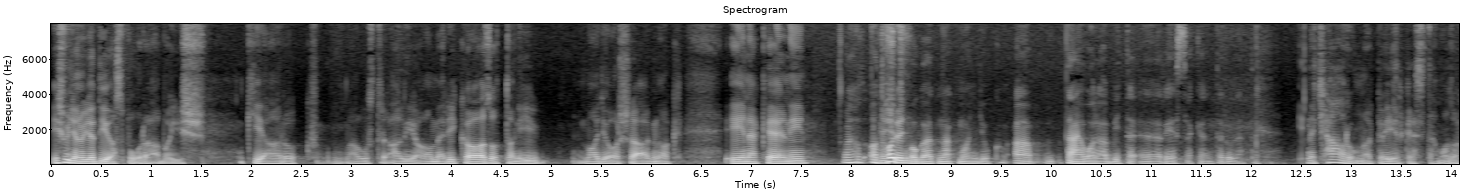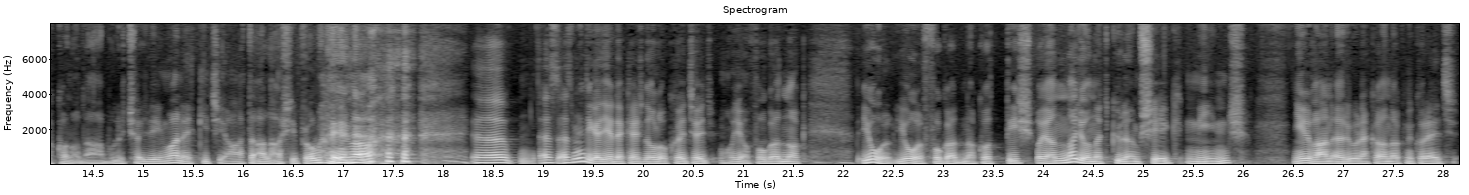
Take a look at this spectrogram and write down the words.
és ugyanúgy a diaszpórába is kiárok Ausztrália, Amerika, az ottani magyarságnak énekelni. Ott, ott hogy, hogy fogadnak mondjuk a távolabbi te- részeken, területek? Egy három napja érkeztem az a Kanadából, úgyhogy még van egy kicsi átállási probléma. ez, ez mindig egy érdekes dolog, hogy, hogy hogyan fogadnak. Jól, jól fogadnak ott is, olyan nagyon nagy különbség nincs. Nyilván örülnek annak, mikor egy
